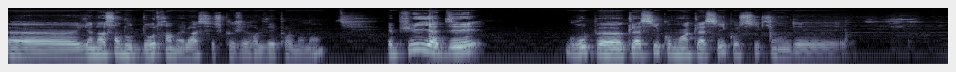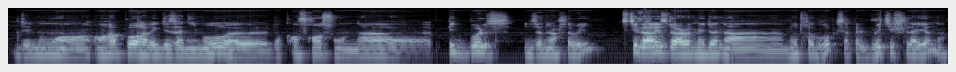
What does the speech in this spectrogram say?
euh, il y en a sans doute d'autres, hein, mais là, c'est ce que j'ai relevé pour le moment. Et puis, il y a des groupes euh, classiques ou moins classiques aussi qui ont des, des noms en, rapport avec des animaux. Donc en France, on a Pitbulls in the Nursery. Steve Harris de Iron Maiden a un autre groupe qui s'appelle British Lion.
